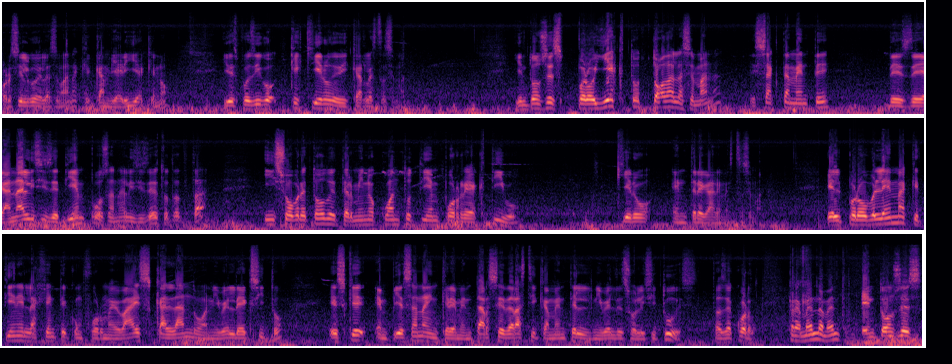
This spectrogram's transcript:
por decir algo de la semana, que cambiaría, que no. Y después digo, ¿qué quiero dedicarle esta semana? Y entonces proyecto toda la semana, exactamente desde análisis de tiempos, análisis de esto, ta, ta, ta, y sobre todo determino cuánto tiempo reactivo quiero entregar en esta semana. El problema que tiene la gente conforme va escalando a nivel de éxito es que empiezan a incrementarse drásticamente el nivel de solicitudes. ¿Estás de acuerdo? Tremendamente. Entonces,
